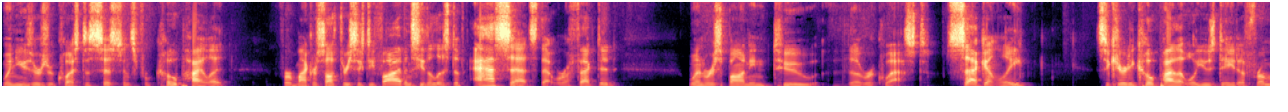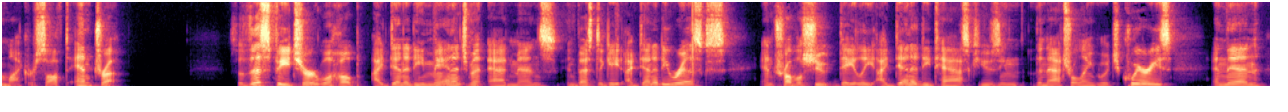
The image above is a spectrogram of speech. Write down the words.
when users request assistance for Copilot for Microsoft 365 and see the list of assets that were affected when responding to the request. Secondly, Security Copilot will use data from Microsoft Entra. So, this feature will help identity management admins investigate identity risks and troubleshoot daily identity tasks using the natural language queries, and then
